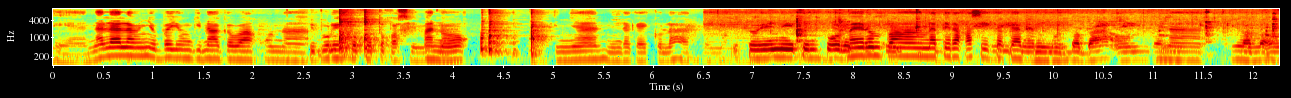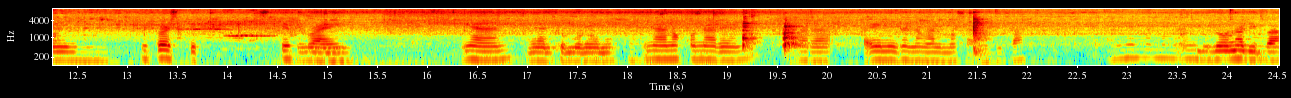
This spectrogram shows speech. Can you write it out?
Ayan. Nalala niyo ba yung ginagawa ko na Favorito ko to kasi. manok? Ganyan, nilagay ko lahat ng mga. Ito initin ko. Mayroon pang natira kasi kagabi magbabaon. na yung Babaon. pepper stick, fry. Yan, Ayan, kumulo na siya. inano ko na rin para kainin na ng almusal, di ba? Ayan na mga idol. Kumulo na, di ba?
